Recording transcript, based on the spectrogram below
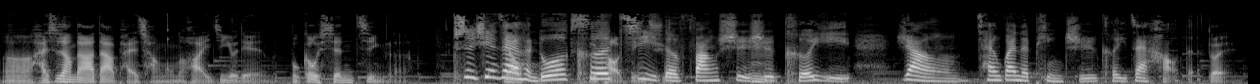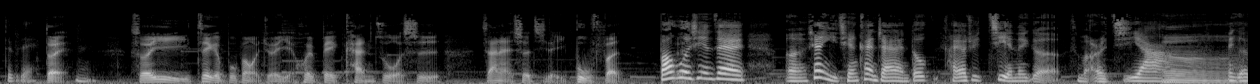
呃还是让大家大排长龙的话，已经有点不够先进了。是现在很多科技的方式嗯是可以让参观的品质可以再好的，对对不对？对，嗯，所以这个部分我觉得也会被看作是展览设计的一部分。包括现在，呃，像以前看展览都还要去借那个什么耳机啊，嗯，那个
